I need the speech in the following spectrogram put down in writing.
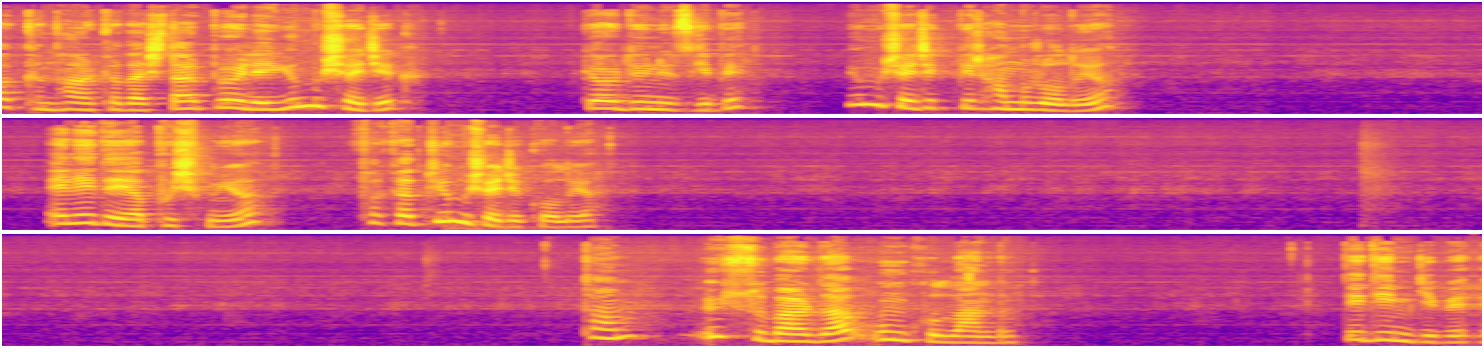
Bakın arkadaşlar böyle yumuşacık gördüğünüz gibi yumuşacık bir hamur oluyor. Ele de yapışmıyor. Fakat yumuşacık oluyor. Tam 3 su bardağı un kullandım. Dediğim gibi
